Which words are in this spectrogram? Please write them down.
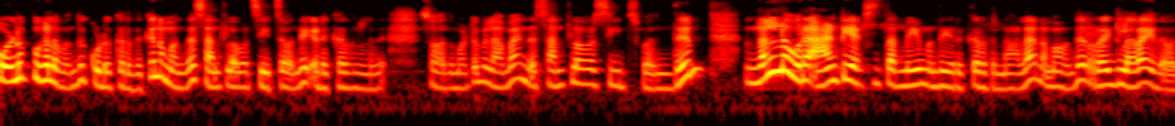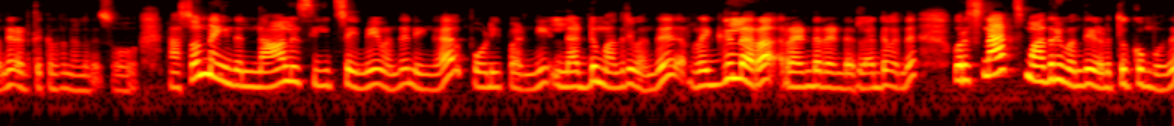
கொழுப்புகளை வந்து கொடுக்கறதுக்கு நம்ம அந்த சன்ஃப்ளவர் சீட்ஸை வந்து எடுக்கிறது நல்லது. ஸோ அது மட்டும் இல்லாமல் இந்த சன்ஃப்ளவர் சீட்ஸ் வந்து நல்ல ஒரு ஆன்டி ஆக்சிடன்ட் தன்மையும் வந்து இருக்கிறதுனால நம்ம வந்து ரெகுலராக இதை வந்து எடுத்துக்கிறது நல்லது. ஸோ நான் சொன்ன இந்த நாலு சீட்ஸையுமே வந்து நீங்கள் பொடி பண்ணி பண்ணி லட்டு மாதிரி வந்து ரெகுலராக ரெண்டு ரெண்டு லட்டு வந்து ஒரு ஸ்நாக்ஸ் மாதிரி வந்து எடுத்துக்கும் போது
